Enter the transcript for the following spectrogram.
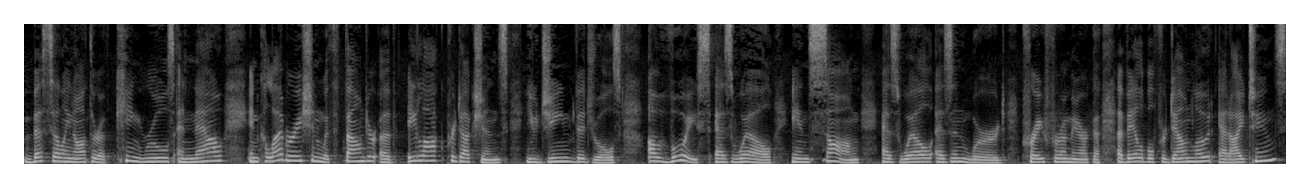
best-selling author of King Rules, and now in collaboration with founder of ALOC Productions, Eugene Vigils, a voice as well in song as well as in word. Pray for America, available for download at iTunes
